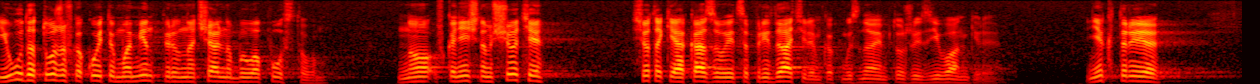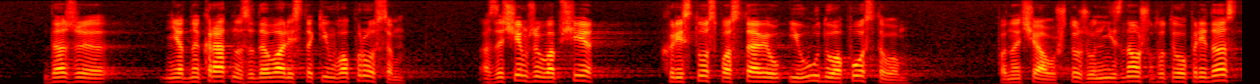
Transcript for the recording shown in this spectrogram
Иуда тоже в какой-то момент первоначально был апостолом, но в конечном счете – все-таки оказывается предателем, как мы знаем тоже из Евангелия. Некоторые даже неоднократно задавались таким вопросом, а зачем же вообще Христос поставил Иуду апостолом поначалу? Что же, он не знал, что тот его предаст?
